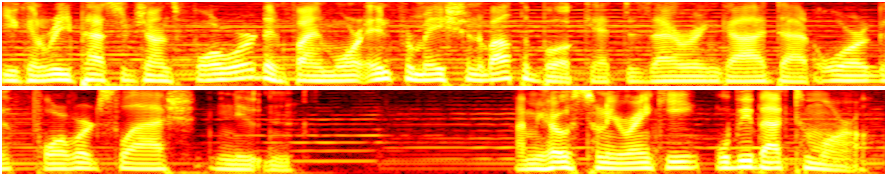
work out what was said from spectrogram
You can read Pastor John's foreword and find more information about the book at desiringgod.org forward slash Newton. I'm your host, Tony Reinke. We'll be back tomorrow.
